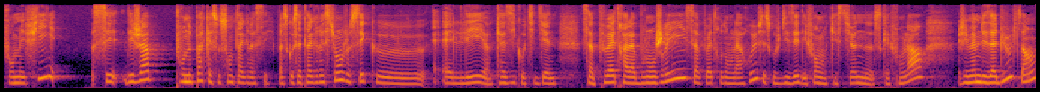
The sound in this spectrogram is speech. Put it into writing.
pour mes filles, c'est déjà pour ne pas qu'elles se sentent agressées. Parce que cette agression, je sais qu'elle est euh, quasi quotidienne. Ça peut être à la boulangerie, ça peut être dans la rue, c'est ce que je disais, des fois on questionne ce qu'elles font là. J'ai même des adultes hein,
